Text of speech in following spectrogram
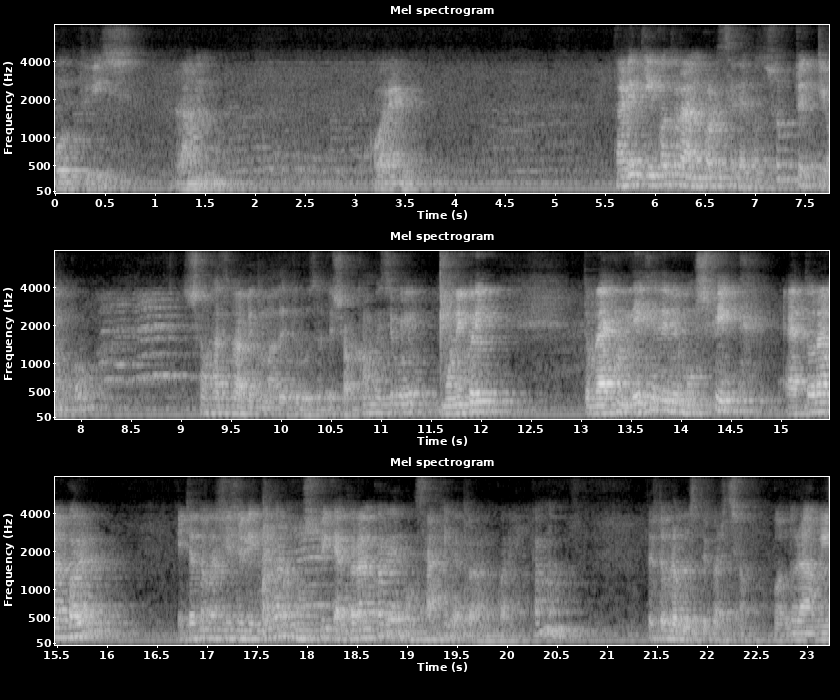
বত্রিশ রান করেন। তাহলে কে কত রান করেছে? দেখো, ছোট্ট একটি অঙ্ক। সহজভাবে তোমাদেরকে বোঝাতে সক্ষম হয়েছে বলে মনে করি। তোমরা এখন লিখে দেবে মুশফিক এত রান করেন এটা তোমরা শেষে লিখতে পারো, মুশফিক এত রান করে এবং সাকিব এত রান করে। কেমন? তাহলে তোমরা বুঝতে পারছ। বন্ধুরা, আমি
